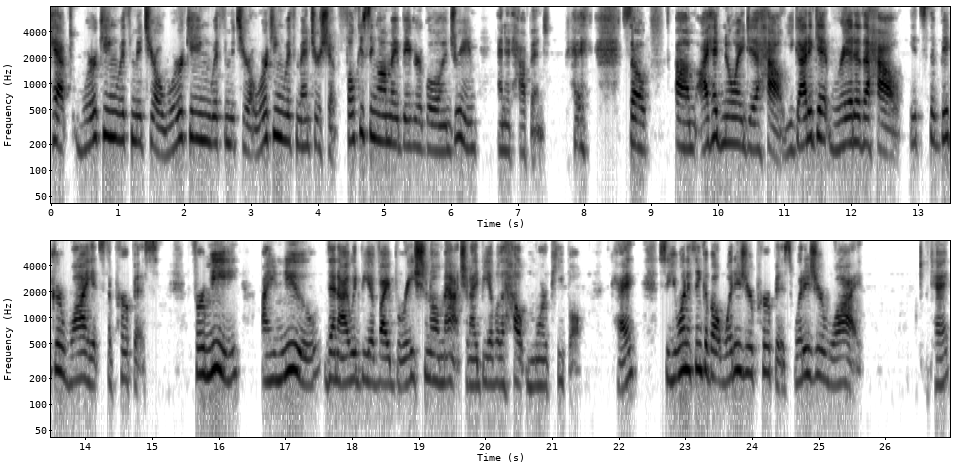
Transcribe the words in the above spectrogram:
kept working with material, working with the material, working with mentorship, focusing on my bigger goal and dream, and it happened. Okay. So um, I had no idea how. You got to get rid of the how. It's the bigger why, it's the purpose. For me, I knew then I would be a vibrational match and I'd be able to help more people. Okay. So you want to think about what is your purpose? What is your why? Okay.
